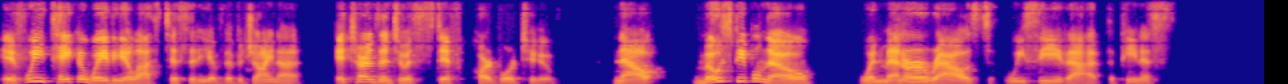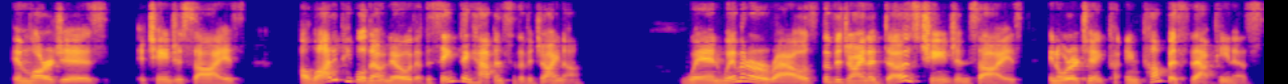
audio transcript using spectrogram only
If we take away the elasticity of the vagina, it turns into a stiff cardboard tube. Now, most people know when men are aroused, we see that the penis enlarges, it changes size. A lot of people don't know that the same thing happens to the vagina. When women are aroused, the vagina does change in size in order to enc- encompass that penis.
